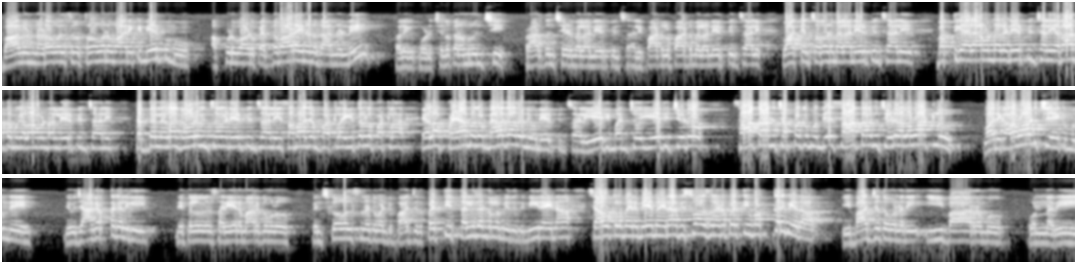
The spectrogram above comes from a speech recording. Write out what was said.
బాలుడు నడవలసిన త్రోవను వారికి నేర్పుము. అప్పుడు వాడు పెద్దవాడైనను దాని నుండి తొలగిపోడు. చిన్నతనం నుంచి ప్రార్థన చేయడం ఎలా నేర్పించాలి? పాటలు పాడడం ఎలా నేర్పించాలి? వాక్యం చదవడం ఎలా నేర్పించాలి? భక్తిగా ఎలా ఉండాలో నేర్పించాలి? యథార్థంగా ఎలా ఉండాలో నేర్పించాలి? పెద్దల్ని ఎలా గౌరవించాలో నేర్పించాలి? సమాజం పట్ల ఇతరుల పట్ల ఎలా ప్రేమగా మెలగాలో నువ్వు నేర్పించాలి? ఏది మంచో ఏది చెడో సాతాను చెప్పకముందే సాతాను చెడు అలవాట్లు వారికి అలవాటు చేయకముందే నువ్వు జాగ్రత్త కలిగి నీ పిల్లలను సరైన మార్గంలో పెంచుకోవాల్సినటువంటి బాధ్యత ప్రతి తల్లిదండ్రుల మీద ఉంది. మీరైనా సేవకులమైన మేమైనా విశ్వాసులైన ప్రతి ఒక్కరి మీద ఈ బాధ్యత ఉన్నది ఈ భారము ఉన్నది.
